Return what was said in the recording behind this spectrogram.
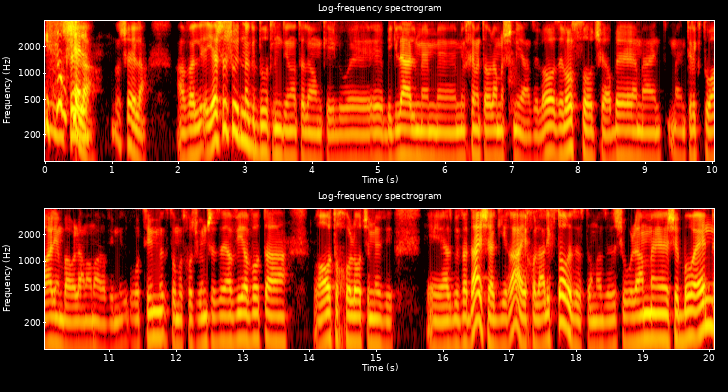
היא סוג של. שאלה, זו שאלה. אבל יש איזושהי התנגדות למדינת הלאום, כאילו, אה, אה, בגלל מלחמת העולם השנייה. זה לא, זה לא סוד שהרבה מה, מהאינטלקטואלים בעולם המערבי רוצים, זאת אומרת, חושבים שזה אבי אבות הרעות החולות שמביא. אה, אז בוודאי שהגירה יכולה לפתור את זה, זאת אומרת, זה איזשהו עולם שבו אין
